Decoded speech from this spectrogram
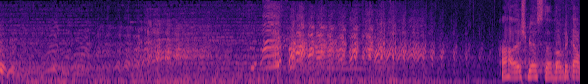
Ale śmieszne, dobry kawał.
